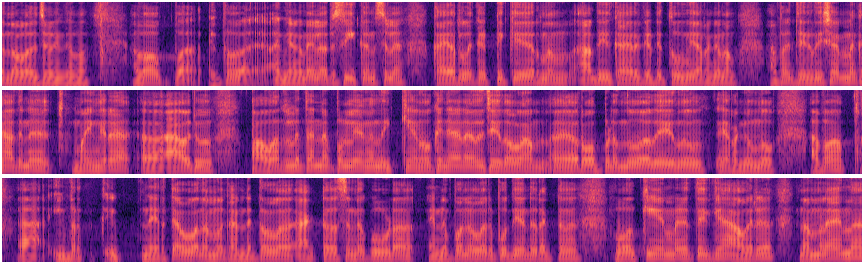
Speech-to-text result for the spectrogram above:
എന്നുള്ളത് ചോദിക്കുന്നു. അപ്പോൾ ഇപ്പോൾ ഞങ്ങളുടെ ഒരു സീക്വൻസിൽ കയറിൽ കെട്ടി കയറണം അത് കയറ് കെട്ടി തൂങ്ങി ഇറങ്ങണം. അപ്പോൾ ജഗദീശ്വരനൊക്കെ അതിന് ഭയങ്കര ആ ഒരു പവറിൽ തന്നെ പുള്ളി അങ്ങ് നിൽക്കുകയാണ് ഓക്കെ ഞാനത് ചെയ്തോളാം റോപ്പിടുന്നു അത് ചെയ്യുന്നു ഇറങ്ങുന്നു. അപ്പോൾ ഇവർ നേരത്തെ ഉള്ള നമ്മൾ കണ്ടിട്ടുള്ള ആക്ടേഴ്സിന്റെ കൂടെ എന്നെ പോലുള്ള ഒരു പുതിയ ഡയറക്ടർ വർക്ക് ചെയ്യുമ്പോഴത്തേക്ക് അവർ നമ്മളെ നിന്ന്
